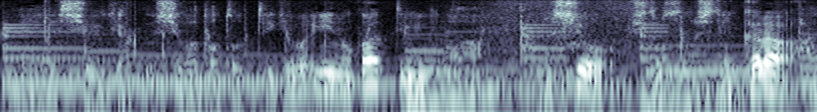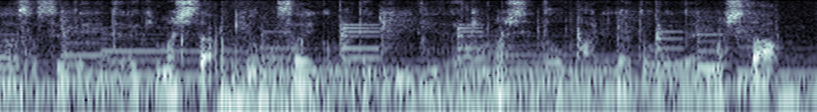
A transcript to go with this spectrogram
えー、集客、仕事を取っていけばいいのかっていうような話を一つの視点から話させていただきました。今日も最後まで聞いていただきましてどうもありがとうございました。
